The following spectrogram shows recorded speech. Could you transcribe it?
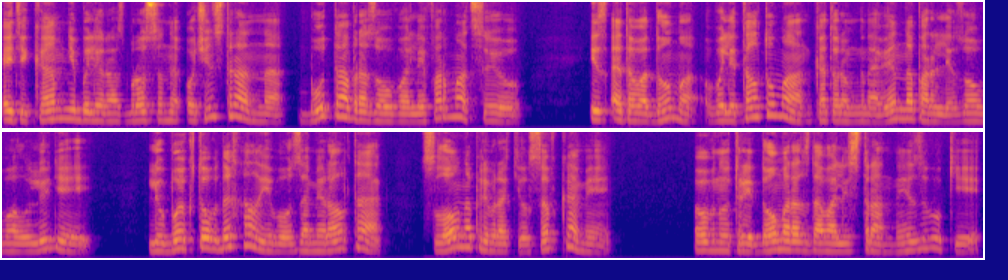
Эти камни были разбросаны очень странно, будто образовывали формацию. Из этого дома вылетал туман, который мгновенно парализовывал людей. Любой, кто вдыхал его, замирал так, словно превратился в камень. Внутри дома раздавались странные звуки.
